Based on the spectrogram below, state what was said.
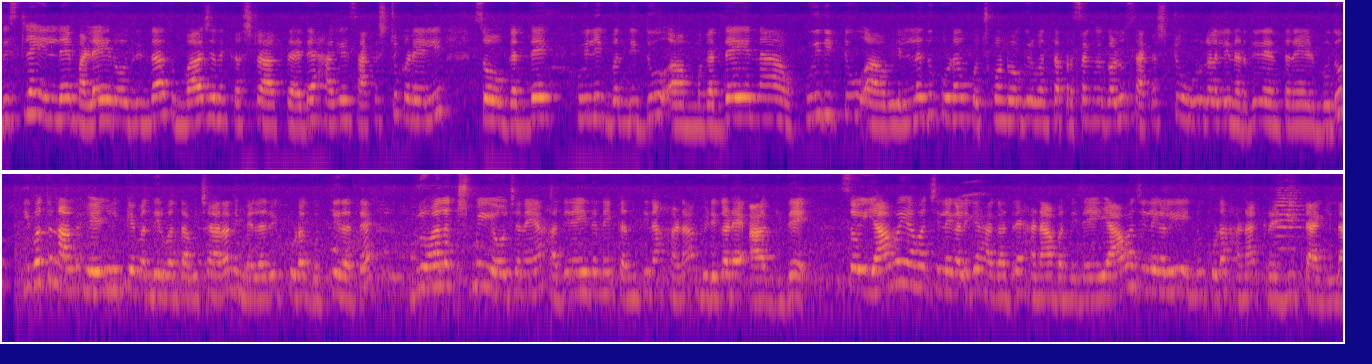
ಬಿಸಿಲೇ ಇಲ್ಲದೆ ಮಳೆ ಇರೋದ್ರಿಂದ ತುಂಬ ಜನಕ್ಕೆ ಕಷ್ಟ ಆಗ್ತಾ ಇದೆ. ಹಾಗೆ ಸಾಕಷ್ಟು ಕಡೆಯಲ್ಲಿ ಸೊ ಗದ್ದೆ ಕುಯ್ಲಿಕ್ಕೆ ಬಂದಿದ್ದು ಗದ್ದೆಯನ್ನು ಕುಯ್ದಿಟ್ಟು ಎಲ್ಲದೂ ಕೂಡ ಕೊಚ್ಕೊಂಡು ಹೋಗಿರುವಂಥ ಪ್ರಸಂಗಗಳು ಸಾಕಷ್ಟು ಊರುಗಳಲ್ಲಿ ನಡೆದಿದೆ ಅಂತಲೇ ಹೇಳ್ಬೋದು. ಇವತ್ತು ನಾನು ಹೇಳಲಿಕ್ಕೆ ಬಂದಿರುವಂಥ ವಿಚಾರ ನಿಮ್ಮೆಲ್ಲರಿಗೂ ಕೂಡ ಗೊತ್ತಿರತ್ತೆ. ಗೃಹಲಕ್ಷ್ಮಿ ಯೋಜನೆಯ ಹದಿನೈದನೇ ಕಂತಿನ ಹಣ ಬಿಡುಗಡೆ ಆಗಿದೆ. ಸೊ ಯಾವ ಯಾವ ಜಿಲ್ಲೆಗಳಿಗೆ ಹಾಗಾದ್ರೆ ಹಣ ಬಂದಿದೆ? ಯಾವ ಜಿಲ್ಲೆಗಳಿಗೆ ಇನ್ನೂ ಕೂಡ ಹಣ ಕ್ರೆಡಿಟ್ ಆಗಿಲ್ಲ?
